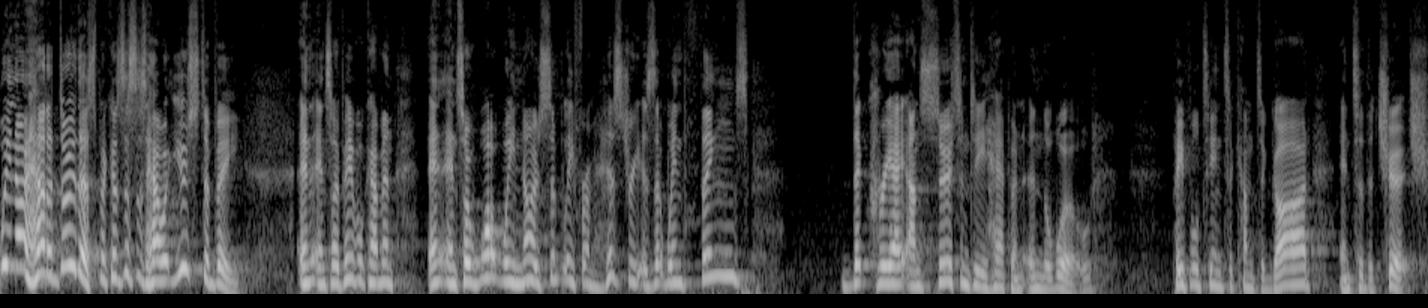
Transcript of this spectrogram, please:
We know how to do this because this is how it used to be. And, and so people come in. And, and so, what we know simply from history is that when things that create uncertainty happen in the world, people tend to come to God and to the church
